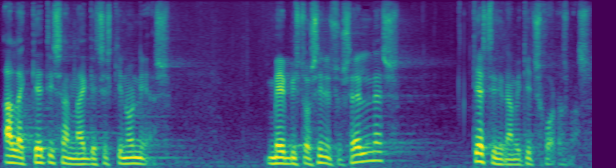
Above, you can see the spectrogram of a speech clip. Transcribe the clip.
αλλά και τις ανάγκες της κοινωνίας. Με εμπιστοσύνη στους Έλληνες, και στη δυναμική της χώρας μας.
